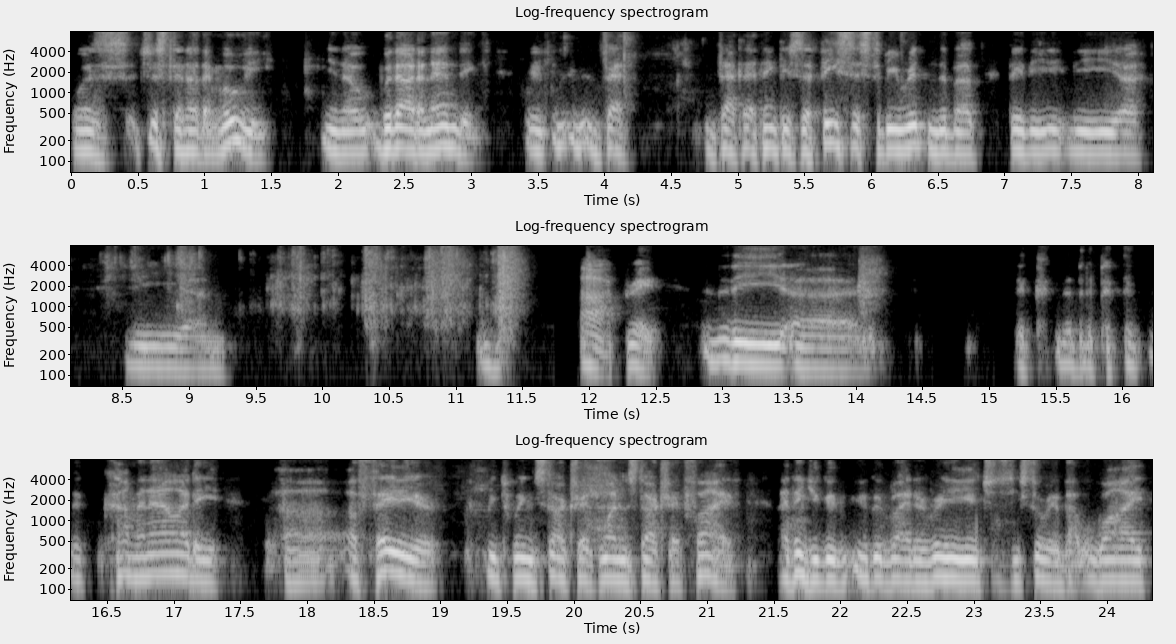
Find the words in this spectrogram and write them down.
was just another movie you know, without an ending. In fact, in fact, I think there's a thesis to be written about the the the uh, the um, ah great the, uh, the, the, the, commonality uh, of failure between Star Trek One and Star Trek Five. I think you could you could write a really interesting story about why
